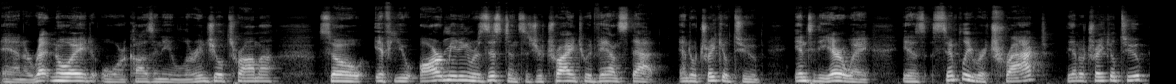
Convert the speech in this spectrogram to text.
an arytenoid or cause any laryngeal trauma. So if you are meeting resistance as you're trying to advance that endotracheal tube into the airway, is simply retract the endotracheal tube,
